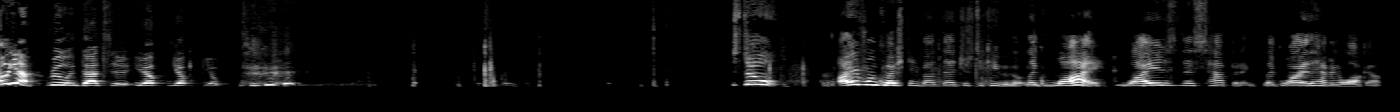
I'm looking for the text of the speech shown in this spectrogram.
Oh yeah, really, that's it. Yep, yep, yep. so I have one question about that just to keep it going. Like why? Why is this happening? Like why are they having a lockout?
